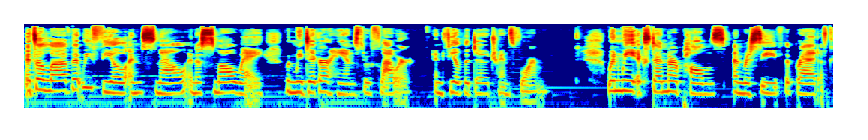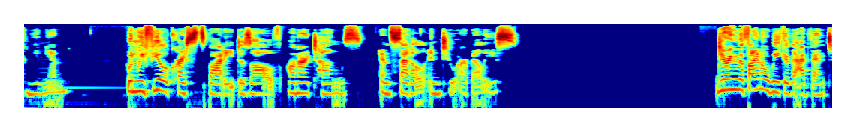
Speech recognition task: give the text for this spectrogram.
It's a love that we feel and smell in a small way when we dig our hands through flour and feel the dough transform, when we extend our palms and receive the bread of communion when we feel Christ's body dissolve on our tongues and settle into our bellies. During the final week of Advent,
